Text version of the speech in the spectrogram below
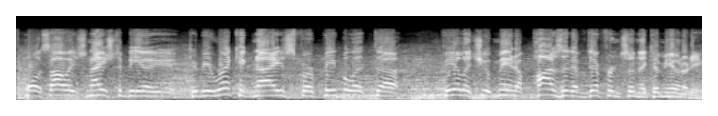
Well, it's always nice to be a, to be recognized for people that uh, feel that you've made a positive difference in the community.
